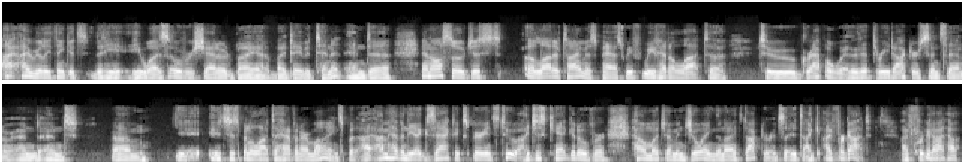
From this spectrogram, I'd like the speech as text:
I, I really think it's that he he was overshadowed by uh, by David Tennant, and uh, and also just a lot of time has passed. We've we've had a lot to to grapple with. We've had three doctors since then, or and and um, it- it's just been a lot to have in our minds. But I, I'm having the exact experience too. I just can't get over how much I'm enjoying the Ninth Doctor. It's it. I, I forgot. I forgot how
